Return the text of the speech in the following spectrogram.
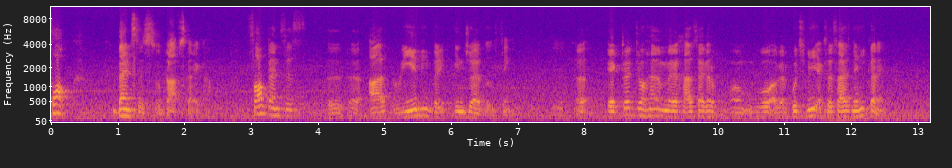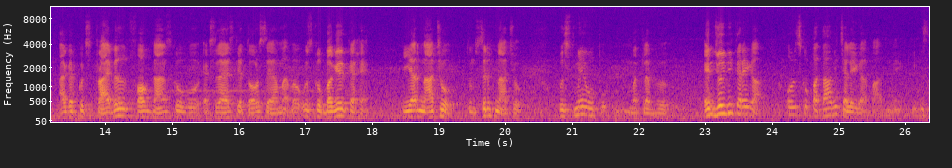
फॉक डांसेस वो ड्राफ्ट करेगा। Folk dances are really very enjoyable thing actor जो है मेरे ख्याल से अगर वो अगर कुछ भी एक्सरसाइज नहीं करें अगर कुछ ट्राइबल फॉक डांस को वो एक्सरसाइज के तौर से हम उसको बगैर कहें कि यार नाचो तुम सिर्फ़ नाचो। उसमें वो मतलब एंजॉय भी करेगा और उसको पता भी चलेगा बाद में कि उस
